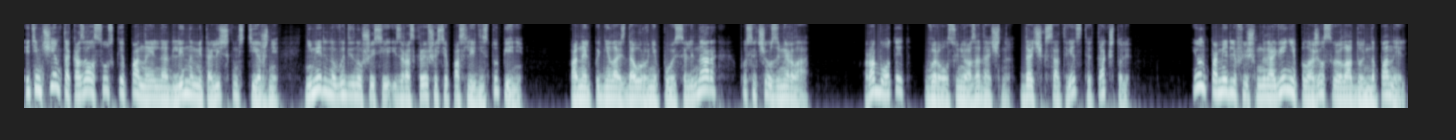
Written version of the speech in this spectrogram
Этим чем-то оказалась узкая панель на длинном металлическом стержне, немедленно выдвинувшаяся из раскрывшейся последней ступени. Панель поднялась до уровня пояса Ленара, после чего замерла. «Работает», — вырвался у него озадаченно. «Датчик соответствия, так что ли?» И он, помедлив лишь мгновение, положил свою ладонь на панель.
